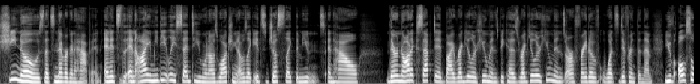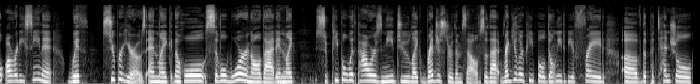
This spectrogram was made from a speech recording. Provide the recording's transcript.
she knows that's never going to happen, and it's the, and I immediately said to you when I was watching it, I was like, it's just like the mutants and how they're not accepted by regular humans because regular humans are afraid of what's different than them. You've also already seen it with superheroes and like the whole civil war and all that and Yep. like so people with powers need to like register themselves so that regular people don't need to be afraid of the potential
